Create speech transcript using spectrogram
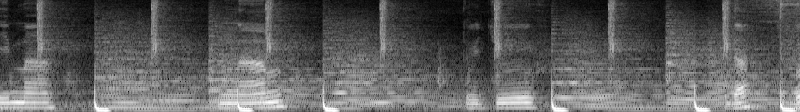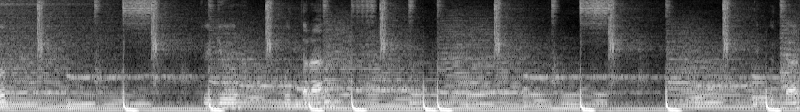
lima enam tujuh. Udah cukup? Tujuh putaran. Diputar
